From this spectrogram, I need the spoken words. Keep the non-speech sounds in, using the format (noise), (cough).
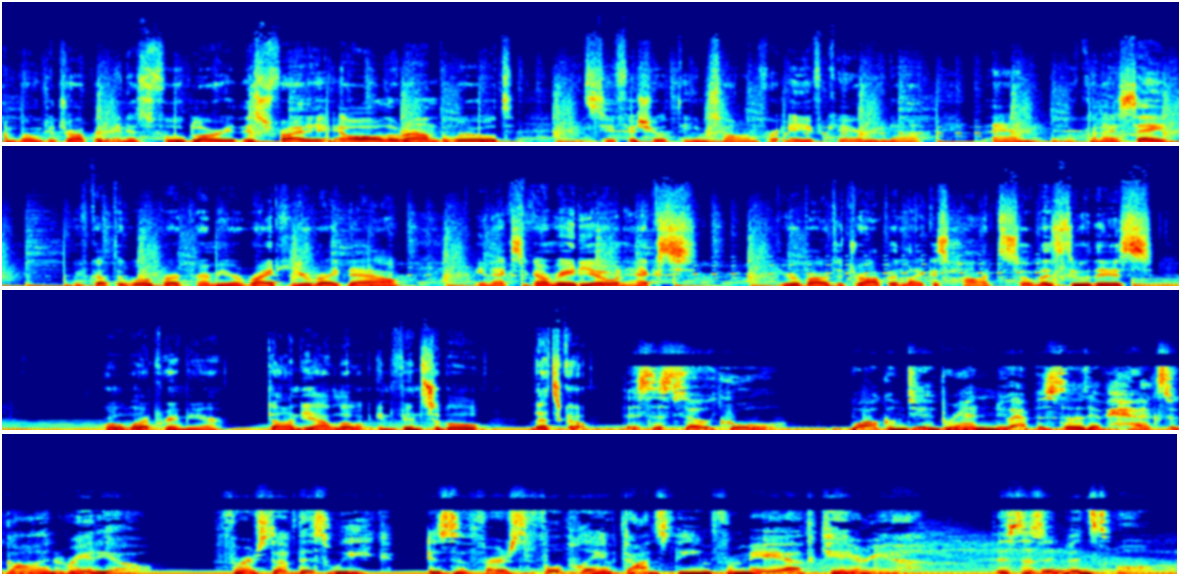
I'm going to drop it in its full glory this Friday all around the world. It's the official theme song for AFK Arena. And what can I say? We've got the worldwide premiere right here, right now in Hexagon Radio and Hex. You're about to drop it like it's hot. So let's do this. Worldwide premiere, Don Diablo, Invincible. Let's go. This is so cool. Welcome to a brand new episode of Hexagon Radio. First up this week is the first full play of Don's theme from AFK Arena. This is Invincible.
